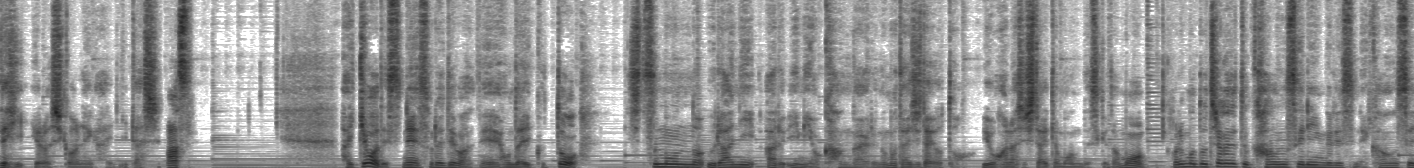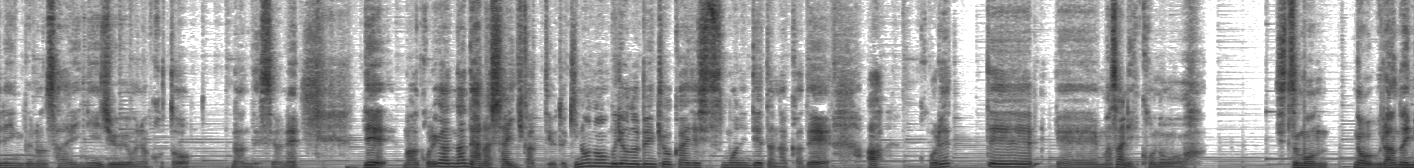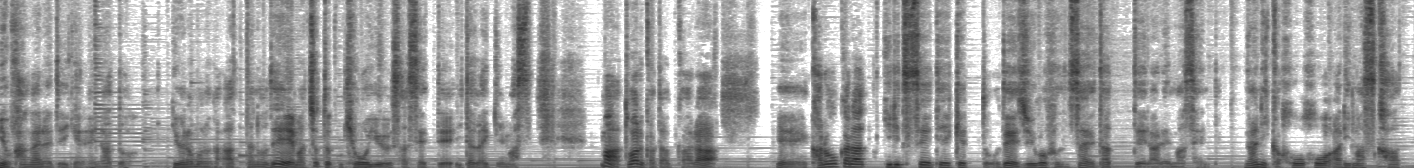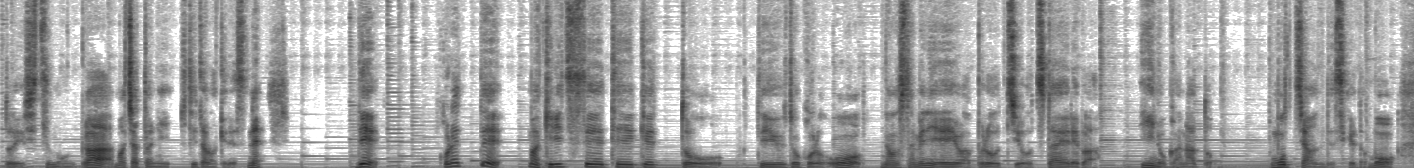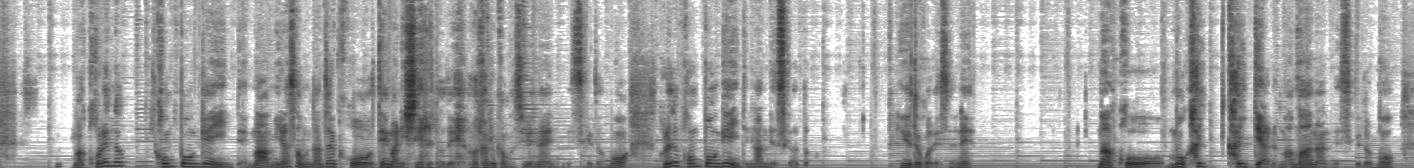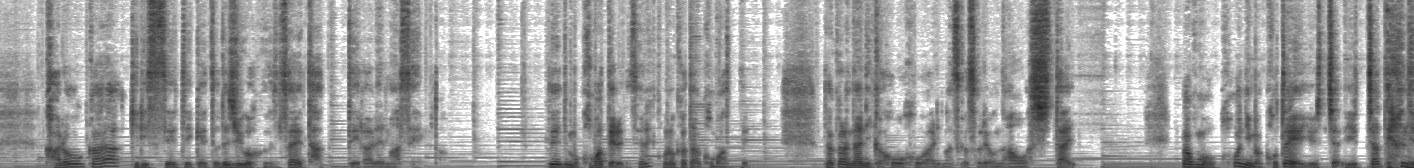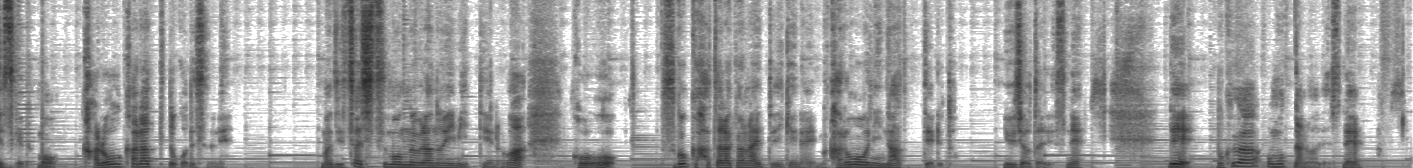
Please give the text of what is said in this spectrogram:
ぜひよろしくお願いいたします。はい、今日はですね、それでは、えー、本題いくと、質問の裏にある意味を考えるのも大事だよというお話ししたいと思うんですけども、これもどちらかというとカウンセリングですね。カウンセリングの際に重要なことなんですよね。で、まあこれが何で話したいかっていうと、昨日の無料の勉強会で質問に出た中で、あ、これって、えー、まさにこの質問の裏の意味を考えないといけないなというようなものがあったので、まあ、ちょっと共有させていただきます。まあ、とある方から、えー、過労から起立性低血糖で15分さえ経ってられません。何か方法ありますか？という質問が、まあ、チャットに来てたわけですね。で、これって、まあ、起立性低血糖っていうところを治すために栄養アプローチを伝えればいいのかなと思っちゃうんですけども、まあ、これの根本原因って、まあ、皆さんもなんとなくこうテーマにしているので わかるかもしれないんですけども、これの根本原因って何ですかというとこですよね。まあ、こう、もう書いてあるままなんですけども、過労から起立性低血糖で15分さえ経ってられませんと。で、でも困ってるんですよね。この方は困って。だから何か方法はありますか？それを直したい。まあもう本人は答え言っちゃ言っちゃってるんですけども、過労からってとこですよね。まあ実は質問の裏の意味っていうのは、こう、すごく働かないといけない、まあ、過労になってるという状態ですね。で、僕が思ったのはですね、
